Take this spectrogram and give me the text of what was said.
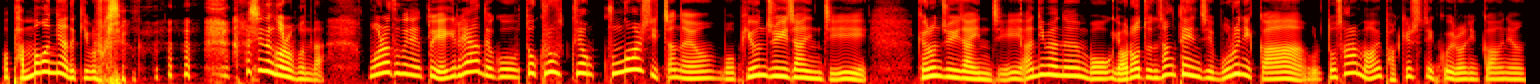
뭐 밥 먹었냐 느낌으로 그냥 하시는 거로 본다. 뭐라도 그냥 또 얘기를 해야 되고 또 그러 그냥 궁금할 수 있잖아요. 뭐 비혼주의자인지 결혼주의자인지 아니면은 뭐 열어둔 상태인지 모르니까 또 사람 마음이 바뀔 수도 있고 이러니까 그냥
